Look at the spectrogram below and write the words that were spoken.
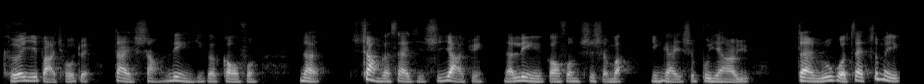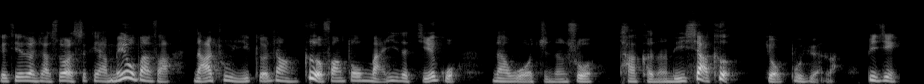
可以把球队带上另一个高峰。那上个赛季是亚军，那另一个高峰是什么？应该也是不言而喻。但如果在这么一个阶段下，索尔斯克亚没有办法拿出一个让各方都满意的结果，那我只能说他可能离下课就不远了。毕竟。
